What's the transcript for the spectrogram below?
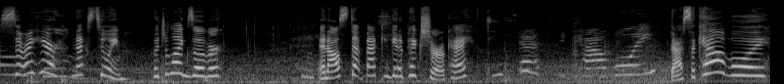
Sit right here next to him. Put your legs over. And I'll step back and get a picture, okay? That's the cowboy. That's the cowboy.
